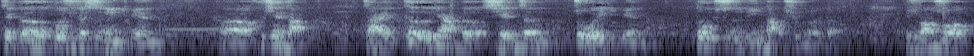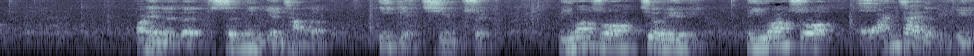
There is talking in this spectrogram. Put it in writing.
这个过去这四年里边，呃，副县长在各样的县政作为里边。都是领导雄伦的，比方说，花莲人的生命延长了一点七五岁，比方说就业率，比方说还债的比例，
